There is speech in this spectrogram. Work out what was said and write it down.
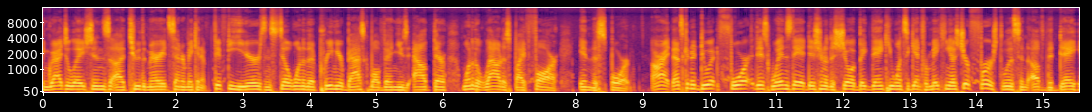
congratulations uh, to the Marriott Center, making it 50 years and still one of the premier basketball venues out there, one of the loudest by far in the sport. All right, that's going to do it for this Wednesday edition of the show. A big thank you once again for making us your first listen of the day.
